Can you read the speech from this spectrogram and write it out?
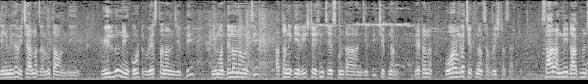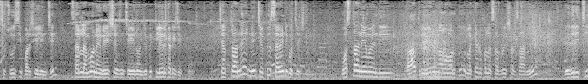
దీని మీద విచారణ జరుగుతూ ఉంది. వీళ్ళు నేను కోర్టుకు వేస్తానని చెప్పి ఈ మధ్యలోనే వచ్చి అతనికి రిజిస్ట్రేషన్ చేసుకుంటారని చెప్పి చెప్పినాను. రిటర్న్ ఓవరాల్గా చెప్పినాను సబ్ రిజిస్టర్ సార్కి సార్ అన్ని డాక్యుమెంట్స్ చూసి పరిశీలించి సర్లేమ్మా నేను రిజిస్ట్రేషన్ చేయను అని చెప్పి క్లియర్ కట్గా చెప్పినాను. చెప్తానే నేను చెప్పి సైలెంట్కి వచ్చేసిన. వస్తానేమైంది? రాత్రి ఏడున్నర వరకు లక్కేడుపల్లి సబ్ రిజిస్టర్ సార్ని బెదిరించి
